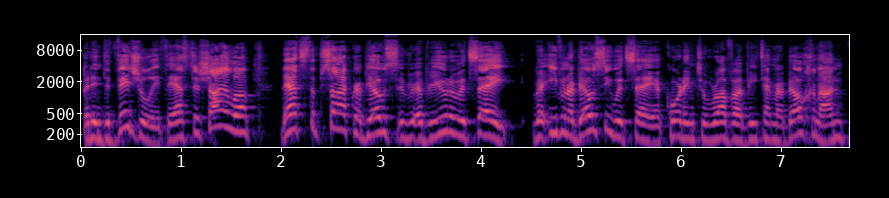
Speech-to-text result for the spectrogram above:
but individually, if they asked a shaila, that's the psak. Rabbi, Yossi, Rabbi Yehuda would say, even Rabbi Yossi would say, according to Rava Vitem Rabbi Yochanan,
